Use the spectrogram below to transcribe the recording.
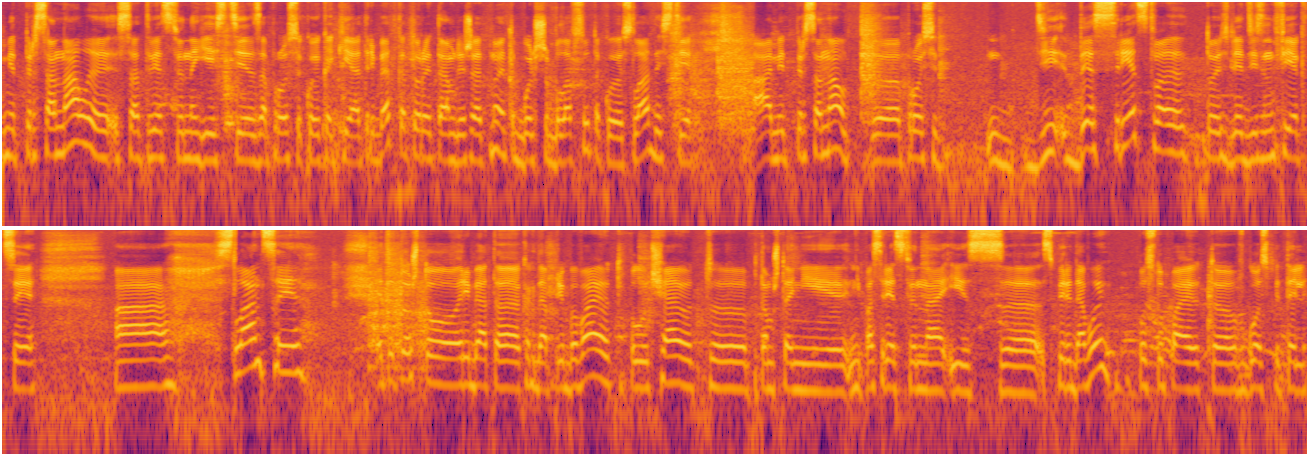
медперсоналы. Соответственно, есть запросы кое-какие от ребят, которые там лежат. Но это больше баловство, такое сладости. А медперсонал просит ДЭС-средства, то есть для дезинфекции, а, сланцы, это то, что ребята, когда прибывают, получают, э, потому что они непосредственно из, э, с передовой поступают э, в госпиталь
